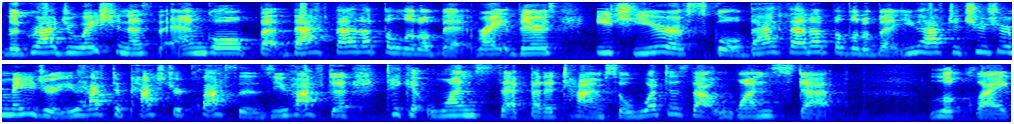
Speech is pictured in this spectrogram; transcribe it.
the graduation as the end goal, but back that up a little bit, right? There's each year of school, back that up a little bit. You have to choose your major, you have to pass your classes, you have to take it one step at a time. So, what does that one step look like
